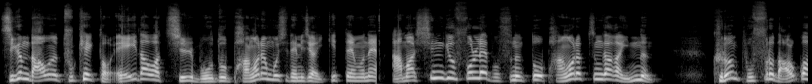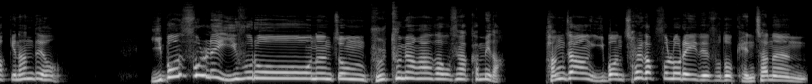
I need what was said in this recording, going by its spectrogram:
지금 나오는 두 캐릭터 에이다와 질 모두 방어력 무시 데미지가 있기 때문에 아마 신규 솔레 보스는 또 방어력 증가가 있는 그런 보스로 나올 것 같긴 한데요. 이번 솔레 이후로는 좀 불투명하다고 생각합니다. 당장 이번 철갑 솔로 레이드에서도 괜찮은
